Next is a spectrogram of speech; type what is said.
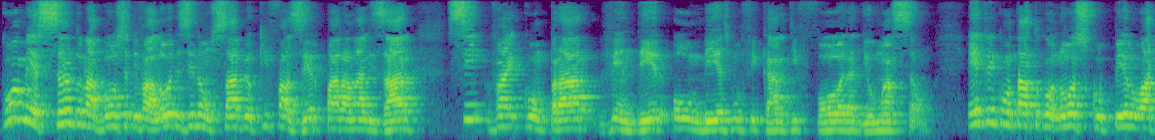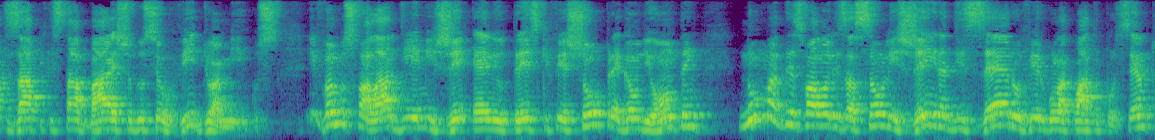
começando na bolsa de valores e não sabe o que fazer para analisar se vai comprar, vender ou mesmo ficar de fora de uma ação. Entre em contato conosco pelo WhatsApp que está abaixo do seu vídeo, amigos. E vamos falar de MGLU3 que fechou o pregão de ontem numa desvalorização ligeira de 0,4%.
